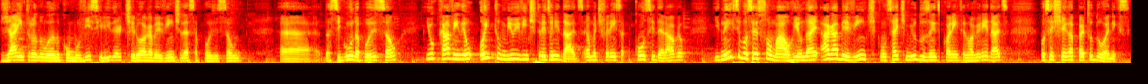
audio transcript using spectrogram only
já entrou no ano como vice-líder, tirou o HB20 dessa posição, uh, da segunda posição, e o K vendeu 8.023 unidades. É uma diferença considerável. E nem se você somar o Hyundai HB20 com 7.249 unidades, você chega perto do Onix.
